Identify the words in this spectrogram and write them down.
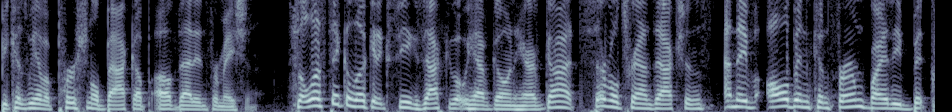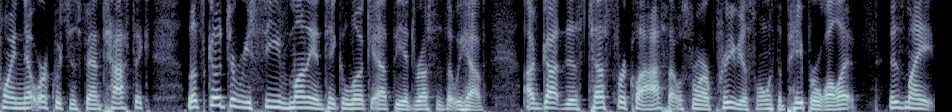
because we have a personal backup of that information. So let's take a look and see exactly what we have going here. I've got several transactions and they've all been confirmed by the Bitcoin network, which is fantastic. Let's go to receive money and take a look at the addresses that we have. I've got this test for class. That was from our previous one with the paper wallet. This is my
